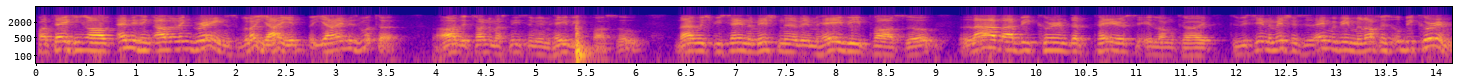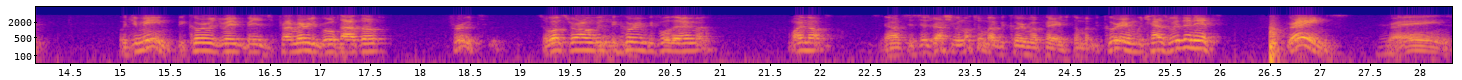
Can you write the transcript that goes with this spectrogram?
partaking of anything other than grains. V'lo yayin, but yayin is mutter. Ah. That which we say in the Mishnah of im heavy parcel, lav abikurim the payers ilonkai. Because we see in the Mishnah it says, Eim bim menachis ubikurim. What do you mean? Bikurim is, primarily brought out of fruit. So what's wrong with bikurim before the Ema? Why not? The answer says Rashi, we're not talking about bikurim or payers. We're talking about bikurim which has within it grains. Grains.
